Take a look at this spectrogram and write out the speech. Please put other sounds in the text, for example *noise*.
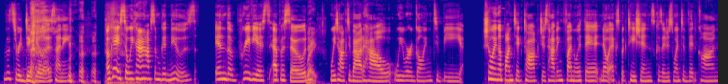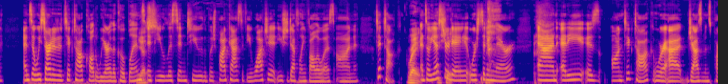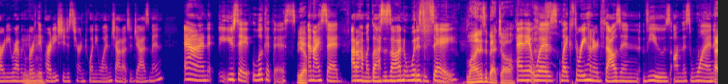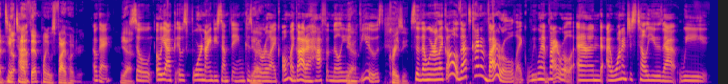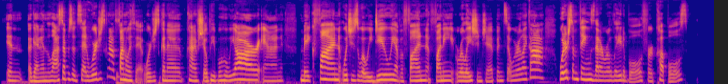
That's ridiculous, honey. *laughs* okay, so we kind of have some good news. In the previous episode, right. we talked about how we were going to be showing up on TikTok, just having fun with it, no expectations because I just went to VidCon. And so we started a TikTok called We Are the Copelands. Yes. If you listen to the Push podcast, if you watch it, you should definitely follow us on TikTok. Right. And so yesterday we're sitting there *laughs* and Eddie is on TikTok. We're at Jasmine's party. We're having a mm-hmm. birthday party. She just turned 21. Shout out to Jasmine. And you say, look at this. Yep. And I said, I don't have my glasses on. What does it say? Blind as a bat, y'all. And it was like 300,000 views on this one at, TikTok. No, at that point, it was 500. Okay. Yeah. So, oh yeah, it was 490 something because yeah. we were like, oh my God, a half a million yeah. views. Crazy. So then we were like, oh, that's kind of viral. Like we went viral. And I want to just tell you that we, in again, in the last episode said, we're just to have fun with it. We're just to kind of show people who we are and make fun, which is what we do. We have a fun, funny relationship. And so we were like, ah, what are some things that are relatable for couples?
